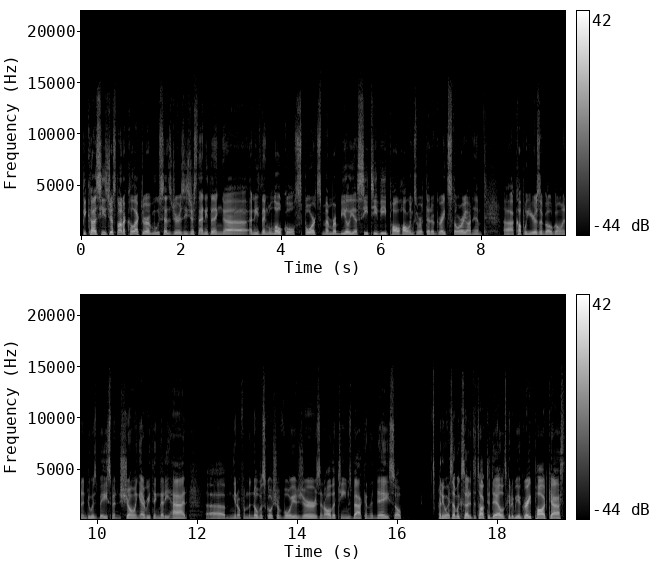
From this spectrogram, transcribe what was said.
because he's just not a collector of Mooseheads jerseys, just anything uh, anything local sports memorabilia. CTV Paul Hollingsworth did a great story on him uh, a couple years ago, going into his basement and showing everything that he had, uh, you know, from the Nova Scotia Voyageurs and all the teams back in the day. So Anyways, I'm excited to talk to Dale. It's going to be a great podcast.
